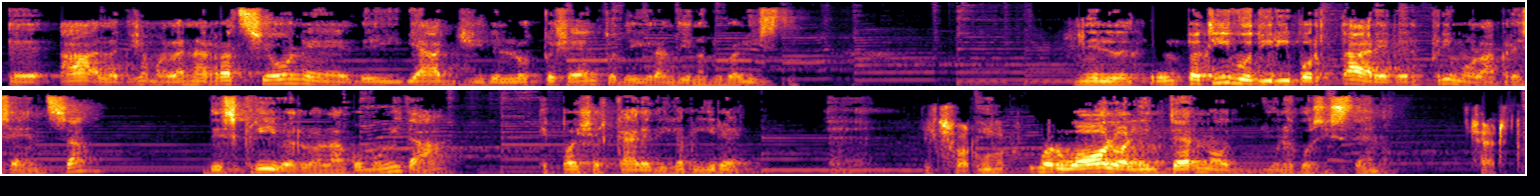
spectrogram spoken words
eh, alla, diciamo, alla narrazione dei viaggi dell'Ottocento dei grandi naturalisti. Nel tentativo di riportare per primo la presenza, descriverlo alla comunità e poi cercare di capire il, suo ruolo. il suo ruolo all'interno di un ecosistema. Certo.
